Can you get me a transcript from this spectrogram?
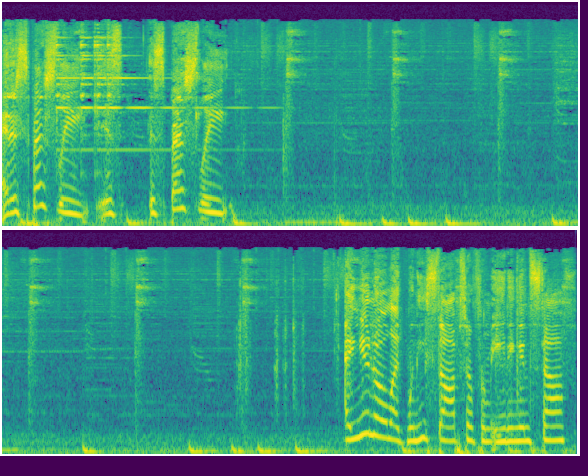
and especially is especially. And you know, like when he stops her from eating and stuff.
